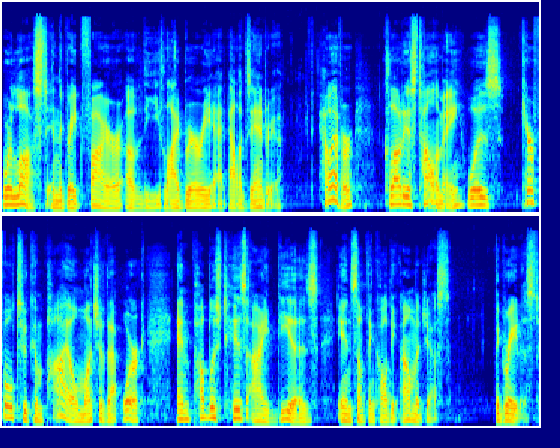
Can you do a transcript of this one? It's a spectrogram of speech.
were lost in the Great Fire of the library at Alexandria. However, Claudius Ptolemy was careful to compile much of that work and published his ideas in something called the Almagest, the greatest.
